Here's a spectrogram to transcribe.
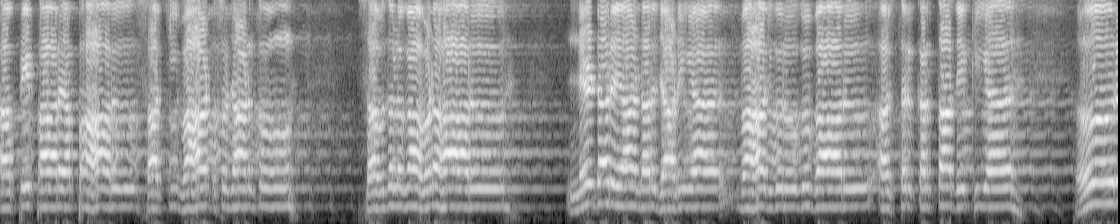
ਆਪੇ ਪਾਰ ਅਪਾਰ, ਸਾਚੀ ਬਾਟ ਸੁਜਾਨ ਤੂੰ ਸ਼ਬਦ ਲਗਾਵਣ ਹਾਰ। ਨਿਡਰ ਆ ਡਰ ਜਾੜੀਆ ਬਾਜ ਗੁਰੂ ਗੁਬਾਰ ਅਸਤਰ ਕਰਤਾ ਦੇਖੀਆ ਹੋਰ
